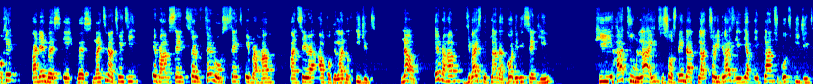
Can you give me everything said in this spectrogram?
Okay. And then verse 8, verse 19 and 20, Abraham sent, sorry, Pharaoh sent Abraham and Sarah out of the land of Egypt. Now, Abraham devised a plan that God didn't send him. He had to lie to sustain that plan. So he devised a, a plan to go to Egypt.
